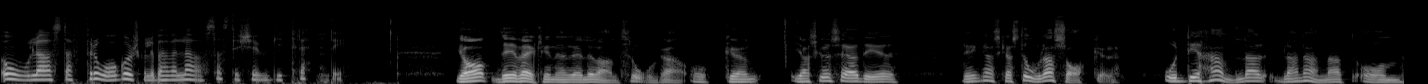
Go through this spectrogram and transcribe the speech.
olösta frågor skulle behöva lösas till 2030? Ja, det är verkligen en relevant fråga och eh, jag skulle säga det, Det är ganska stora saker. Och det handlar bland annat om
